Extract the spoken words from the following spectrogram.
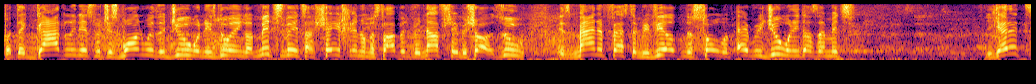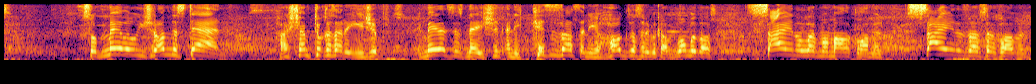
But the godliness which is one with a Jew when he's doing a mitzvah, it's a sheikhin u'maslabet v'nafshe b'sha'azu, is manifest and revealed in the soul of every Jew when he does a mitzvah. You get it? So Melo, you should understand, Hashem took us out of Egypt, He made us His nation, and He kisses us and He hugs us and He becomes one with us. Sayin Allah Malak Sayin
